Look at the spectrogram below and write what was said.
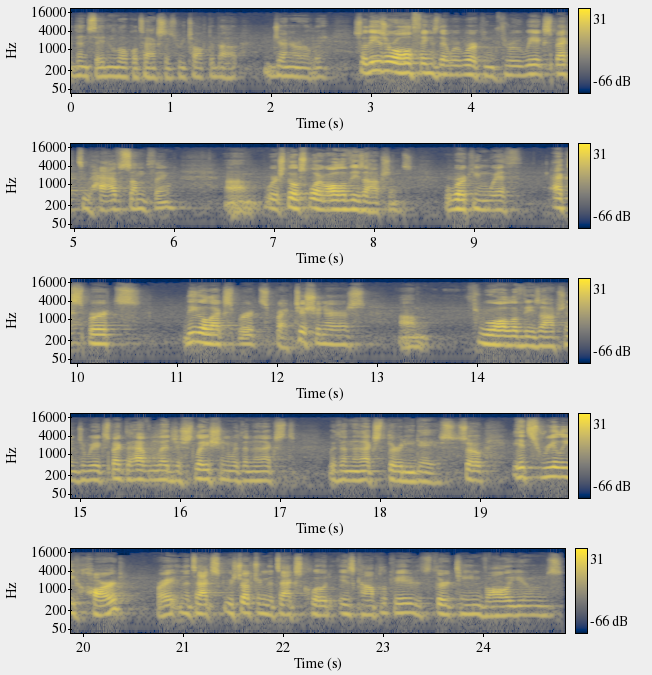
and then state and local taxes we talked about generally. So these are all things that we're working through. We expect to have something. Um, we're still exploring all of these options. We're working with experts, legal experts, practitioners um, through all of these options. And we expect to have legislation within the next within the next 30 days. So it's really hard, right? And the tax restructuring the tax code is complicated. It's 13 volumes.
